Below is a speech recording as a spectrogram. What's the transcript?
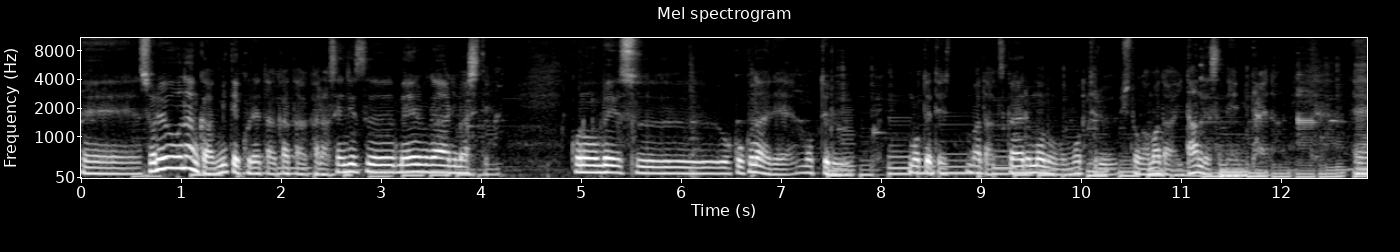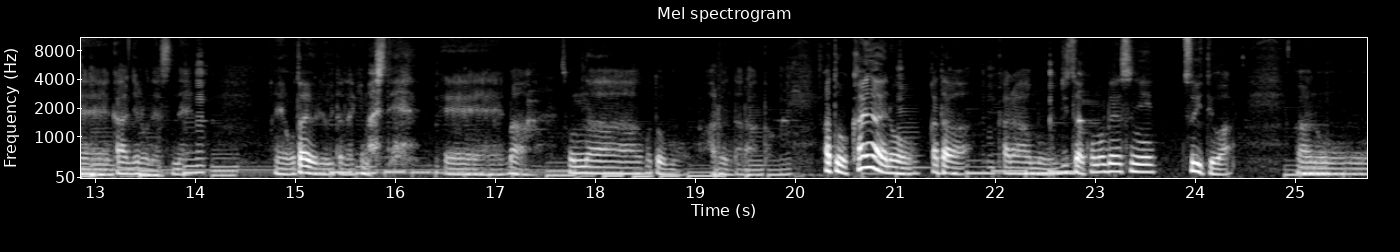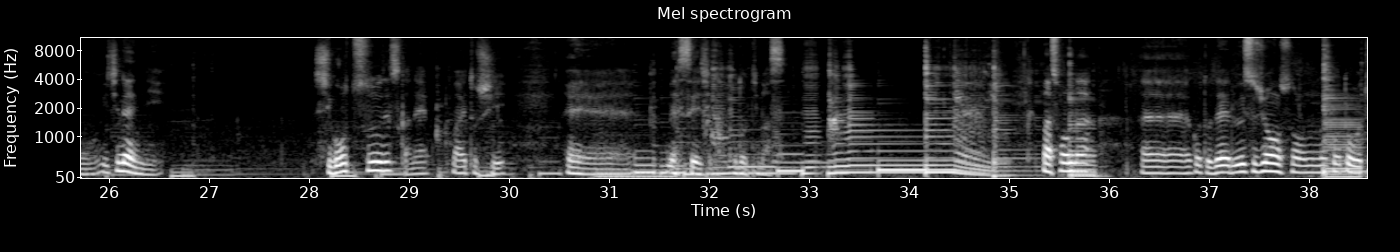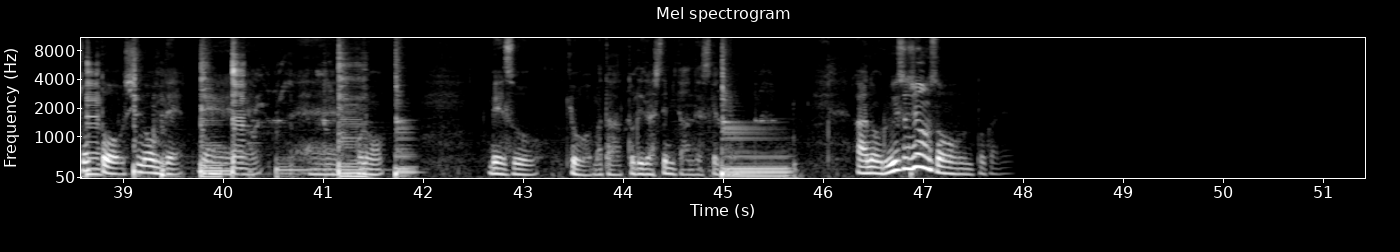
えー、それをなんか見てくれた方から先日メールがありましてこのベースを国内で持ってる持っててまだ使えるものを持ってる人がまだいたんですねみたいな、えー、感じのですね、え、お便りをいただきまして、えー、まあそんなこともあるんだなとあと海外の方からも実はこのベースについてはあの1年に45通ですかね毎年、えー、メッセージが届きます。まあ、そんな、えー、ことでルイス・ジョンソンのことをちょっと忍んで、えーえー、このベースを今日はまた取り出してみたんですけど。あのルイス・ジョンソンとかね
